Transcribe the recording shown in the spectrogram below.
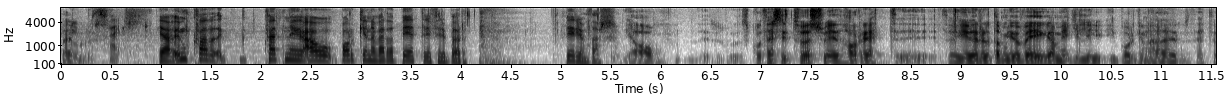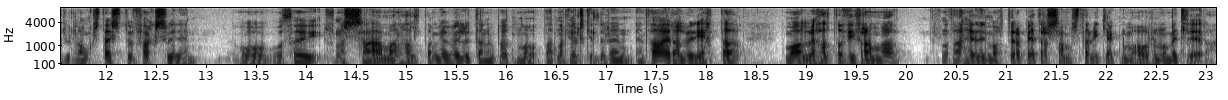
Sælur Sæl. Já, um hvað, hvernig á borgin að verða betri fyrir börn? Byrjum þar. Já, sko þessi tvö svið hár rétt, þau eru þetta mjög veiga mikil í, í borginu, er, þetta eru langstæstu fagsviðin og, og þau saman halda mjög vel utanum börn og barnafjölskyldur en, en það er alveg rétt að má alveg halda því fram að svona, það hefði mótt vera betra samstarfi gegnum árun og millið þeirra.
